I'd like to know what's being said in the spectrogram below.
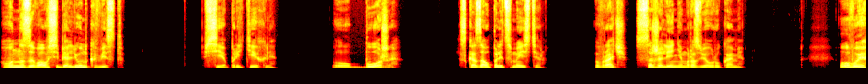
Он называл себя Люнквист. Все притихли. «О, боже!» — сказал полицмейстер. Врач с сожалением развел руками. «Увы,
